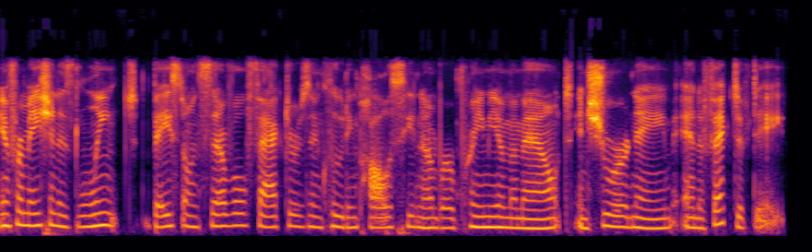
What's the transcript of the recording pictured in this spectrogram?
Information is linked based on several factors, including policy number, premium amount, insurer name, and effective date.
